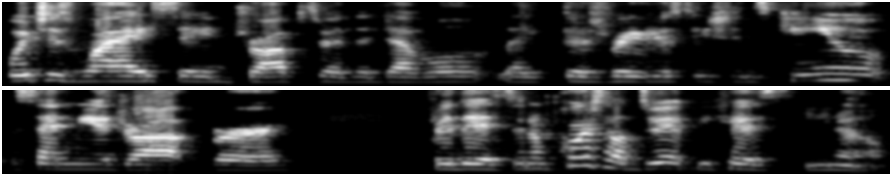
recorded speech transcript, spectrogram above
Which is why I say drops are the devil. Like there's radio stations, can you send me a drop for for this? And of course I'll do it because you know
